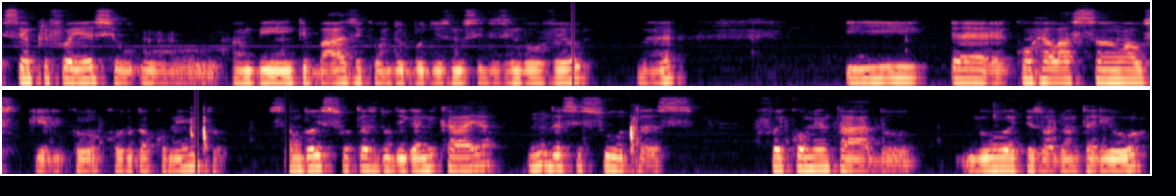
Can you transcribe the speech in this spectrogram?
Sempre foi esse o, o ambiente básico onde o budismo se desenvolveu, né? E é, com relação aos que ele colocou no documento, são dois sutas do Diga Nikaya. Um desses sutas foi comentado no episódio anterior,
